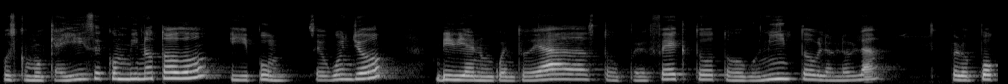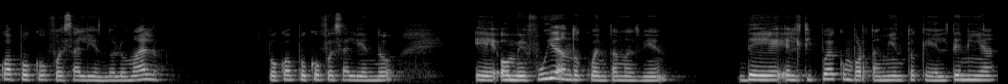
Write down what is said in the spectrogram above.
pues como que ahí se combinó todo y ¡pum! Según yo, vivía en un cuento de hadas, todo perfecto, todo bonito, bla, bla, bla, pero poco a poco fue saliendo lo malo. Poco a poco fue saliendo, eh, o me fui dando cuenta más bien, del tipo de comportamiento que él tenía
